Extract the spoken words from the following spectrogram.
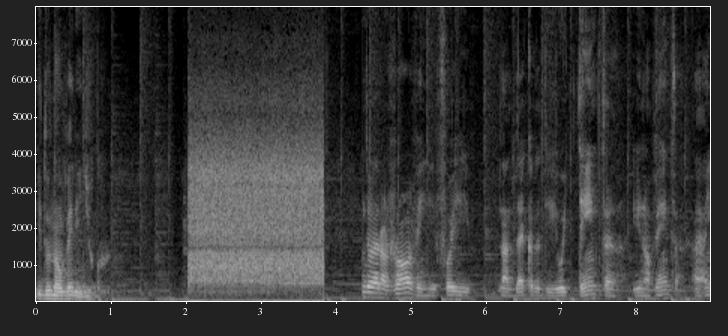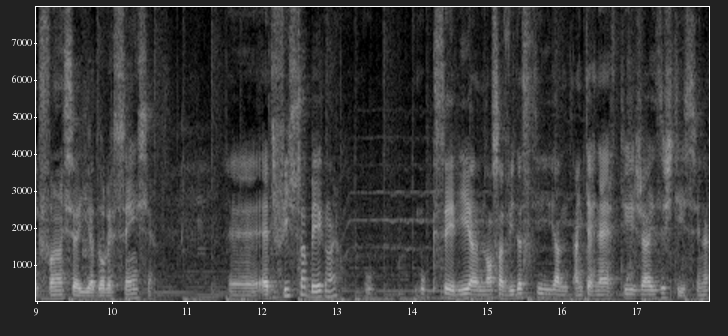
e do não verídico. Quando eu era jovem, e foi na década de 80 e 90, a infância e adolescência, é, é difícil saber né, o, o, que seria a nossa vida se a, a, internet já existisse. Né?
